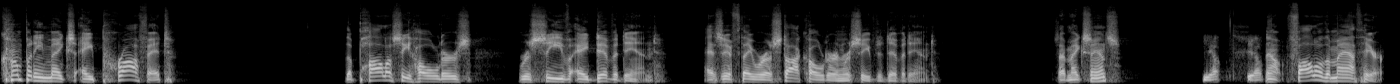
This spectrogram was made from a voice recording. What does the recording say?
company makes a profit, the policyholders receive a dividend as if they were a stockholder and received a dividend. Does that make sense? Yep. Yep. Now, follow the math here.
